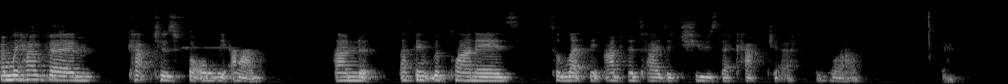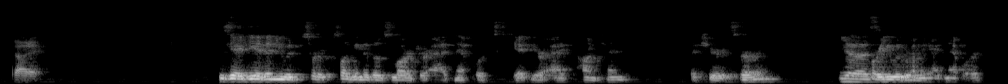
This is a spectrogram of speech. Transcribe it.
And we have um, CAPTCHAs for all the ads. And I think the plan is to let the advertiser choose their CAPTCHA as well. Got it. Is the idea then you would sort of plug into those larger ad networks to get your ad content that you're serving, Yeah. or you would run the ad network?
